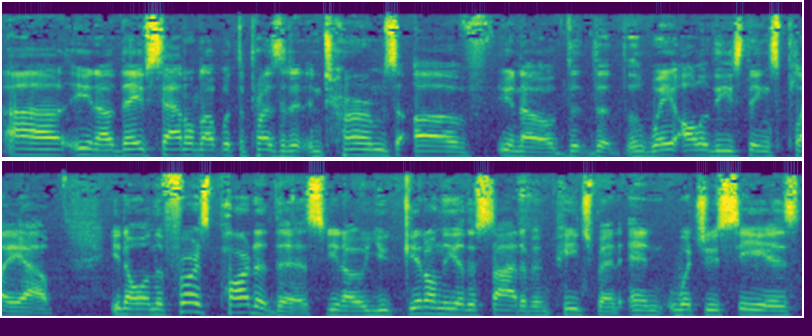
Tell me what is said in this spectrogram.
uh, you know they've saddled up with the president in terms of you know the, the the way all of these things play out. You know, on the first part of this, you know, you get on the other side of impeachment, and what you see is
